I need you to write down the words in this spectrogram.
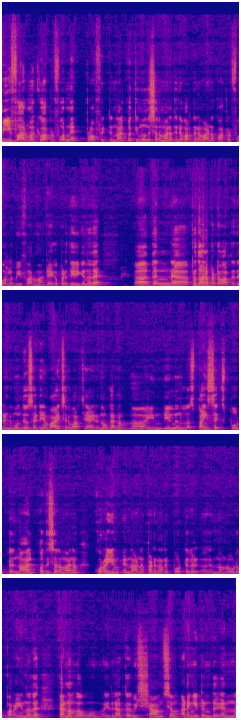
B pharma quarter four net profit നാൽപ്പത്തി മൂന്ന് ശതമാനത്തിന്റെ വർധനമാണ് ക്വാർട്ടർ ഫോറിൽ ബി ഫാർമ രേഖപ്പെടുത്തിയിരിക്കുന്നത്. ദെൻ പ്രധാനപ്പെട്ട വാർത്ത ഇത് രണ്ട് മൂന്ന് ദിവസമായിട്ട് ഞാൻ വായിച്ചൊരു വാർത്തയായിരുന്നു. കാരണം ഇന്ത്യയിൽ നിന്നുള്ള സ്പൈസ് എക്സ്പോർട്ട് നാൽപ്പത് ശതമാനം കുറയും എന്നാണ് പഠന റിപ്പോർട്ടുകൾ നമ്മളോട് പറയുന്നത്. കാരണം ഇതിനകത്ത് വിഷാംശം അടങ്ങിയിട്ടുണ്ട് എന്ന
